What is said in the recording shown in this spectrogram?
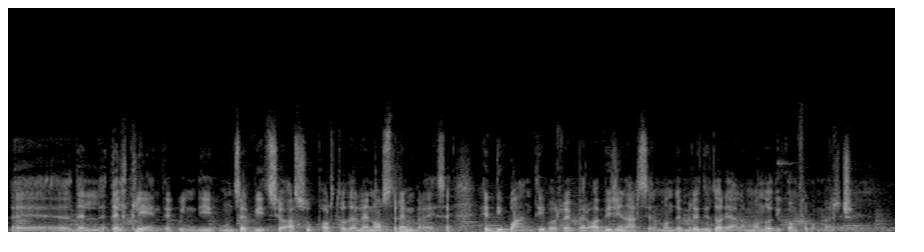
eh, del, del cliente, quindi un servizio a supporto delle nostre imprese e di quanti vorrebbero avvicinarsi al mondo imprenditoriale, al mondo di Confcommercio.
